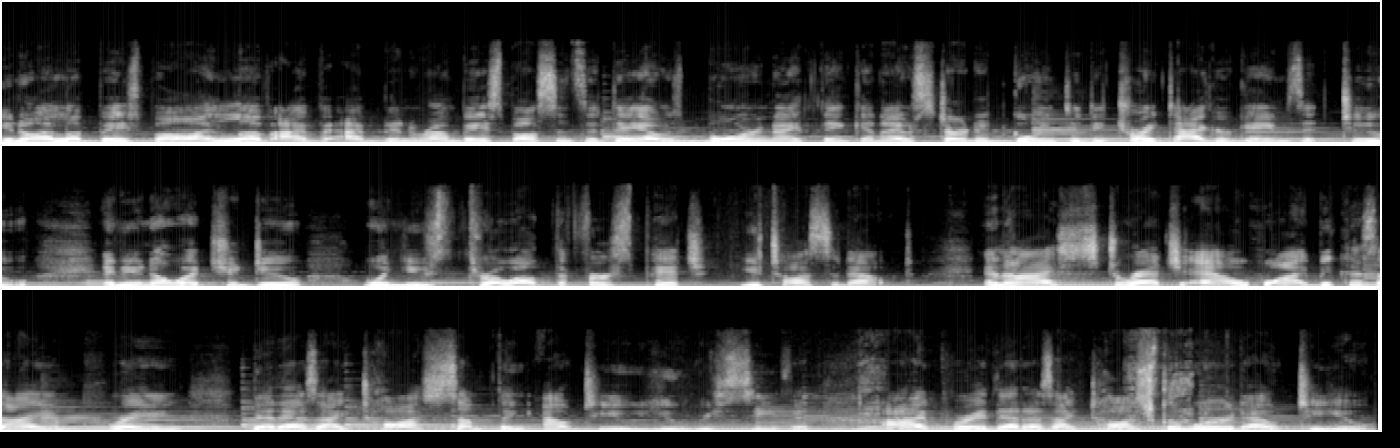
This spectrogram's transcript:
You know, I love baseball. I love. I've I've been around baseball since the day I was born, I think, and I started going to Detroit Tiger games at two. And you know what you do when you throw out the first pitch? You toss it out. And I stretch out. Why? Because I am praying that as I toss something out to you, you receive it. Yeah. I pray that as I toss That's the good. word out to you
